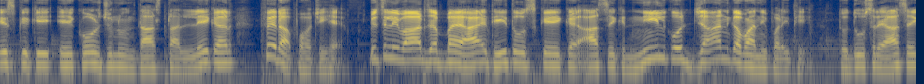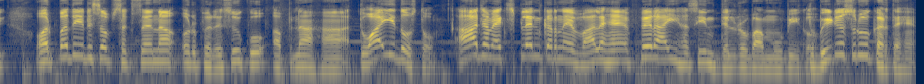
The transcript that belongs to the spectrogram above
इश्क की एक और जुनून दास्ता लेकर फिर आ पहुँची है। पिछली बार जब वह आए थी तो उसके एक आशिक नील को जान गंवानी पड़ी थी। तो दूसरे आशिक और पति ऋषभ सक्सेना उर्फ़ ऋषु को अपना हाथ। तो आइए दोस्तों आज हम एक्सप्लेन करने वाले हैं फिर आई हसीन दिलरुबा मूवी को। तो वीडियो शुरू करते हैं।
